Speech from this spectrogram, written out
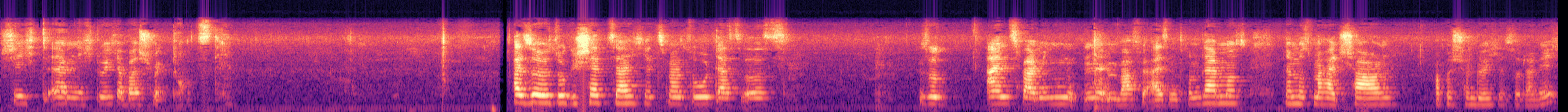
Schicht ähm, nicht durch, aber es schmeckt trotzdem. Also so geschätzt sage ich jetzt mal so, dass es so ein, zwei Minuten im Waffeleisen drin bleiben muss. Dann muss man halt schauen, ob es schon durch ist oder nicht.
